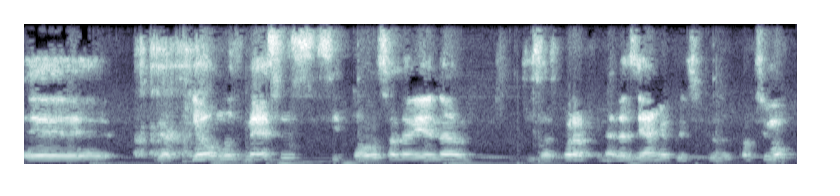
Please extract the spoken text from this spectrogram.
eh, de aquí a unos meses, si todo sale bien, quizás para finales de año, principios del próximo,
